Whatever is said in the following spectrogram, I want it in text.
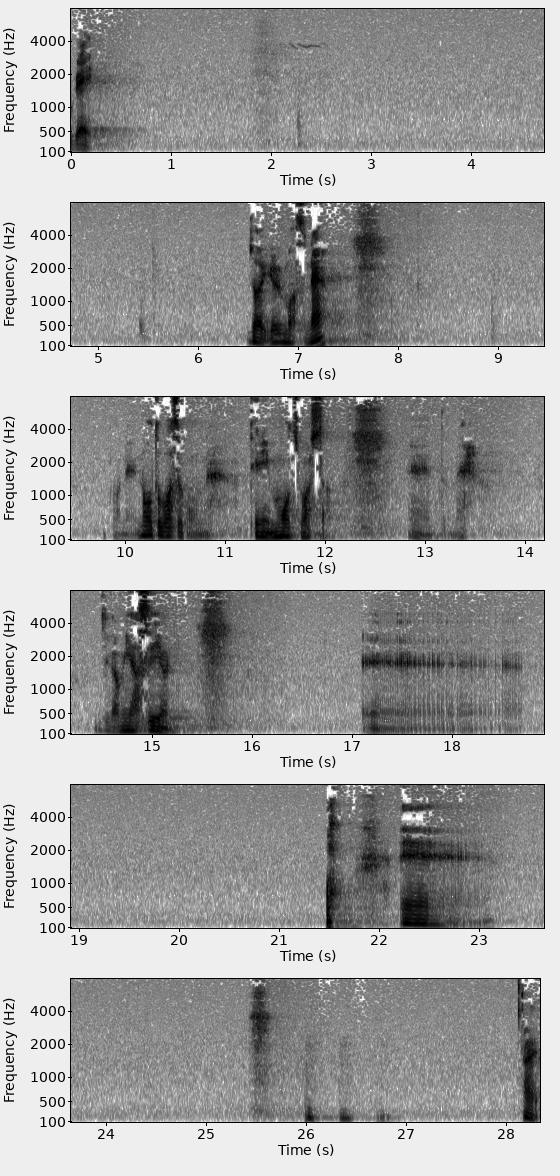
OK。じゃあ読みますね。ノートパソコンね、手に持ちました。えー、っとね、字が見やすいように。えー、お、えー、はい。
